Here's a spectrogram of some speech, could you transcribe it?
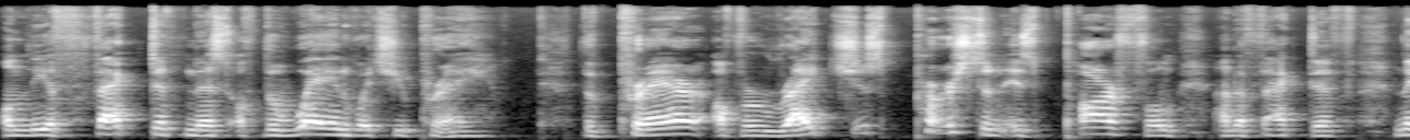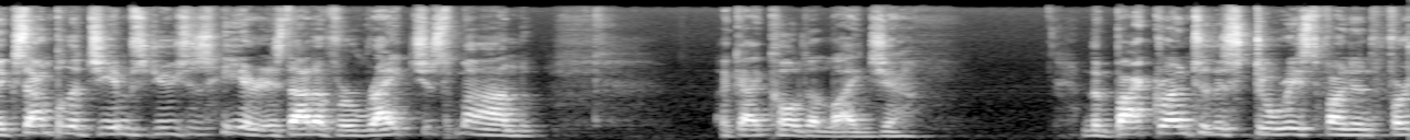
on the effectiveness of the way in which you pray. The prayer of a righteous person is powerful and effective. An example that James uses here is that of a righteous man a guy called Elijah. The background to the story is found in 1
